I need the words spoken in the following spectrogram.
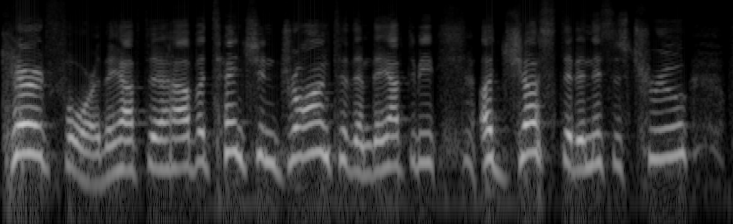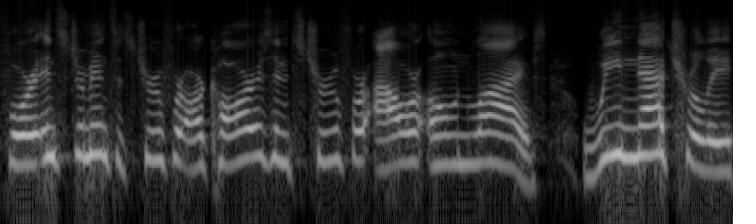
cared for. They have to have attention drawn to them. They have to be adjusted. And this is true for instruments, it's true for our cars, and it's true for our own lives. We naturally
